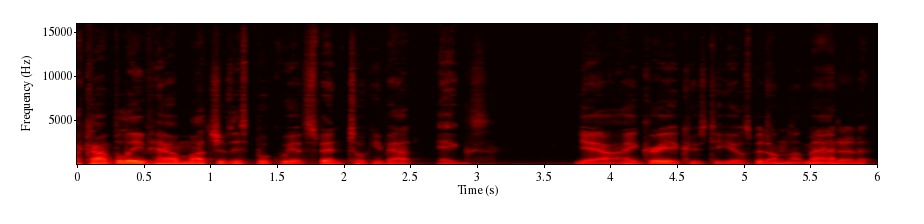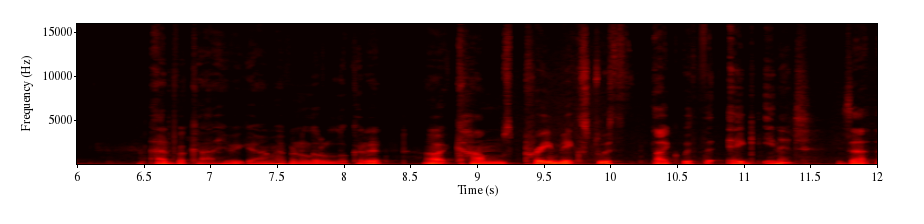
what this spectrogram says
I can't believe how much of this book we have spent talking about eggs. Yeah, I agree, Acoustic Eels, but I'm not mad at it. Advocaat, here we go. I'm having a little look at it. Oh, it comes pre-mixed with like with the egg in it. Is that,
